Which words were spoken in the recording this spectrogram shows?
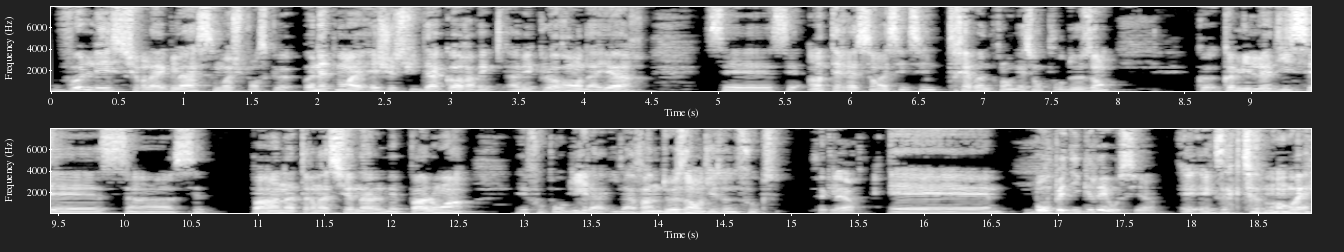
voler sur la glace, moi je pense que honnêtement et, je suis d'accord avec avec Laurent d'ailleurs, c'est c'est intéressant et c'est une très bonne prolongation pour deux ans. Co comme il le dit, c'est c'est c'est pas un international mais pas loin. Et faut pas oublier, il a il a 22 ans Jason Fuchs. C'est clair. Et bon pédigré aussi, hein. Et exactement, ouais.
